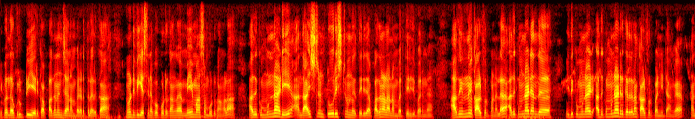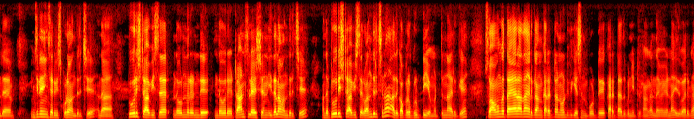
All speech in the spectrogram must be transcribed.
இப்போ இந்த குரூப் டூ இருக்கா பதினஞ்சாம் நம்பர் இடத்துல இருக்கா நோட்டிஃபிகேஷன் எப்போ போட்டிருக்காங்க மே மாதம் போட்டிருக்காங்களா? அதுக்கு முன்னாடி அந்த அசிஸ்டன்ட் டூரிஸ்ட்னு ஒன்று தெரியுதா பதினாலாம் நம்பர் தெரியுது பாருங்கள் அது இன்னும் கால்ஃபர் பண்ணலை. அதுக்கு முன்னாடி அந்த இதுக்கு முன்னாடி அதுக்கு முன்னாடி இருக்கிறதெல்லாம் கால்ஃபர் பண்ணிட்டாங்க. அந்த இன்ஜினியரிங் சர்வீஸ் கூட வந்துருச்சு. அந்த டூரிஸ்ட் ஆஃபீஸர் இந்த ஒன்று ரெண்டு இந்த ஒரு டிரான்ஸ்லேஷன் இதெல்லாம் வந்துருச்சு. அந்த டூரிஸ்ட் ஆஃபீஸர் வந்துருச்சுன்னா அதுக்கப்புறம் குரூப் டிஏ மட்டும்தான் இருக்குது ஸோ அவங்க தயாராக தான் இருக்காங்க. கரெக்டாக நோட்டிஃபிகேஷன் போட்டு கரெக்டாக இது பண்ணிகிட்ருக்காங்க இருக்காங்க. இந்த வேணா இது வருங்க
